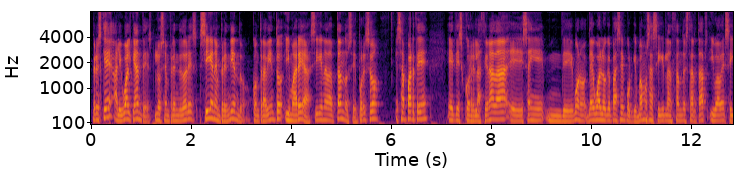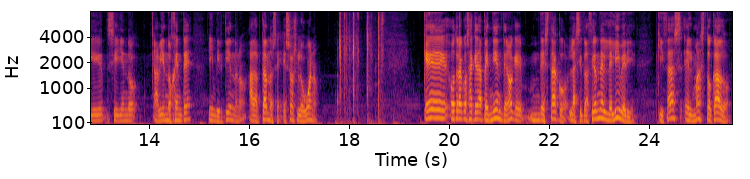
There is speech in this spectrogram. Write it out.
Pero es que, al igual que antes, los emprendedores siguen emprendiendo, contra viento y marea, siguen adaptándose. Por eso, esa parte eh, descorrelacionada, eh, esa de, bueno, da igual lo que pase porque vamos a seguir lanzando startups y va a haber seguir siguiendo habiendo gente invirtiendo, ¿no? Adaptándose. Eso es lo bueno. ¿Qué otra cosa queda pendiente, ¿no? Que destaco. La situación del delivery. Quizás el más tocado.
